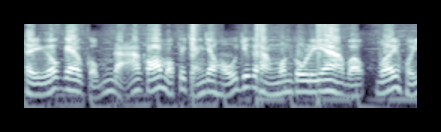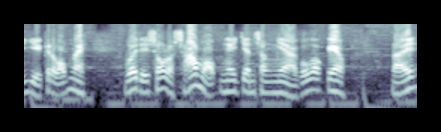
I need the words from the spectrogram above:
thì Gogel cũng đã có một cái trận giao hữu trước cái thằng Mongolia và với hủy diệt cái đội bóng này với tỷ số là 6-1 ngay trên sân nhà của Gogel đấy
